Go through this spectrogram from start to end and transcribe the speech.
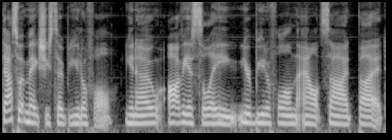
that's what makes you so beautiful. You know, obviously you're beautiful on the outside, but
